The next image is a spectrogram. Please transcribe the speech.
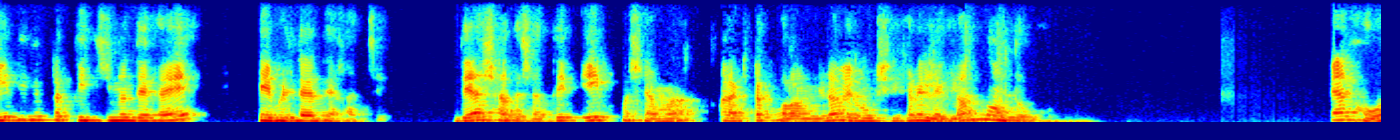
এই দিকে একটা তীর চিহ্ন দেখায় টেবিলটা দেখাচ্ছে। দেওয়ার সাথে সাথে এই পাশে আমরা আর একটা কলাম নিলাম এবং সেখানে লিখলাম মন্তব্য। এখন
